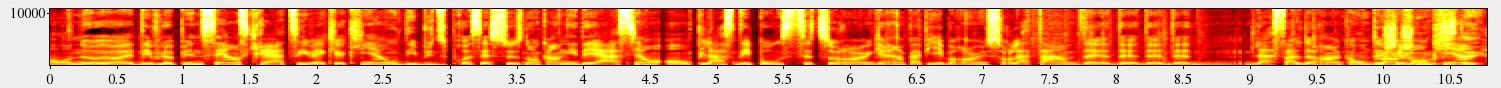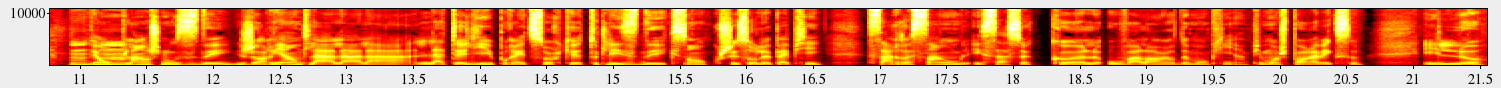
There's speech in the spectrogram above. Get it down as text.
On a développé une séance créative avec le client au début du processus. Donc, en idéation, on place des post-it sur un grand papier brun sur la table de, de- de- de- de la salle de rencontre On de chez mon nos client. idées. Puis on planche nos idées. J'oriente la- la- la- l'atelier pour être sûr que toutes les idées qui sont couchées sur le papier, ça ressemble et ça se colle aux valeurs de mon client. Puis moi, je pars avec ça. Et là,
